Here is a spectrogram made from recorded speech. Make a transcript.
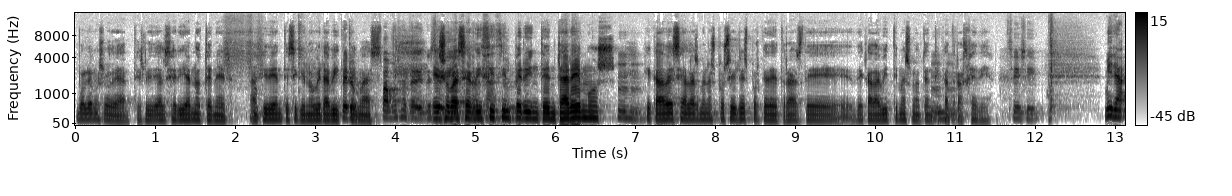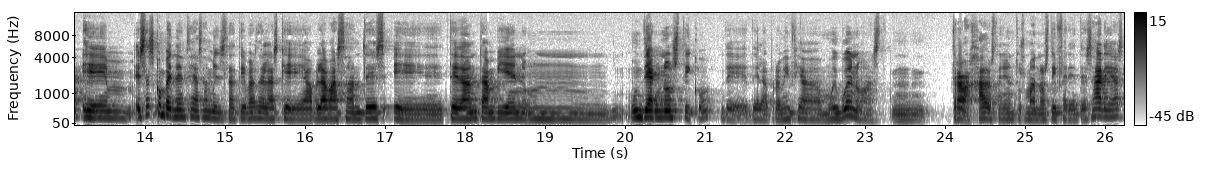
volvemos a lo de antes. Lo ideal sería no tener accidentes y que no hubiera víctimas. Vamos a tener que Eso va a ser difícil, pero intentaremos uh -huh. que cada vez sean las menos posibles porque detrás de, de cada víctima es una auténtica uh -huh. tragedia. Sí, sí. Mira, eh, esas competencias administrativas de las que hablabas antes eh, te dan también un, un diagnóstico de, de, la provincia muy bueno. Trabajado, has tenido en tus manos diferentes áreas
